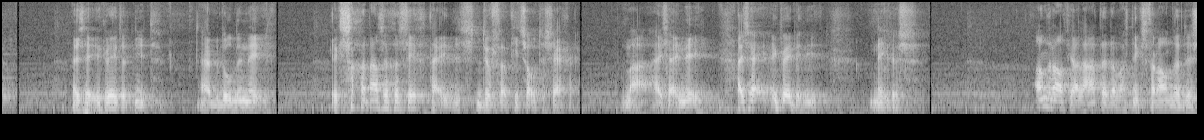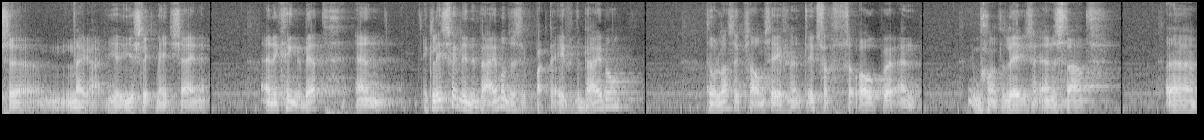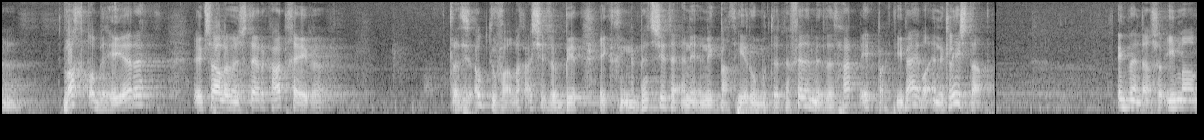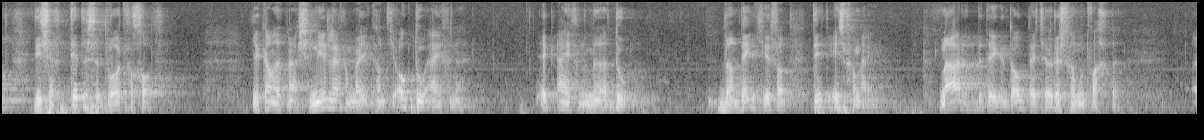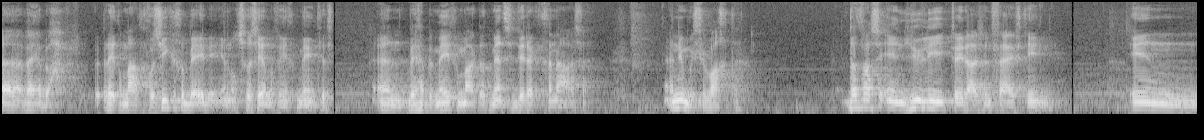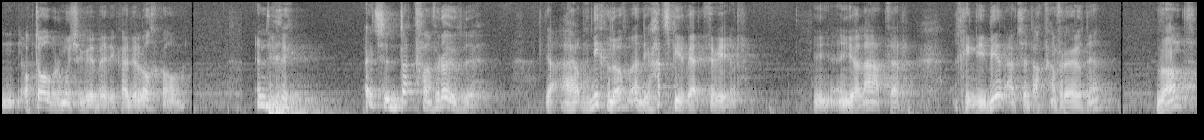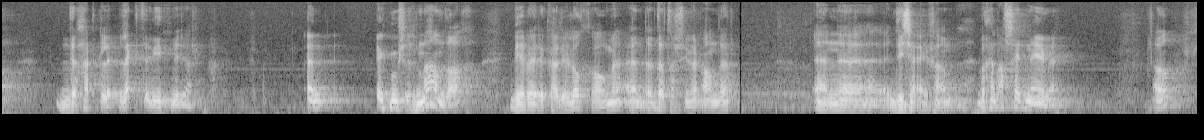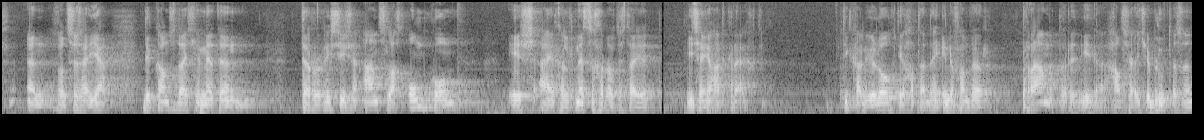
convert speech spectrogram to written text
Hij zei, ik weet het niet. Hij bedoelde nee. Ik zag het aan zijn gezicht, hij durfde dat niet zo te zeggen. Maar hij zei nee. Hij zei, ik weet het niet. Nee dus. Anderhalf jaar later, er was niks veranderd, dus uh, nou ja, je, je slikt medicijnen. En ik ging naar bed en ik lees veel in de Bijbel, dus ik pakte even de Bijbel. Toen las ik Psalm 27, ik zag het zo open en ik begon te lezen en er staat... Um, Wacht op de Heer, ik zal hem een sterk hart geven. Dat is ook toevallig, als je zo bidt. Ik ging naar bed zitten en, en ik bad, Heer, hoe moet het nou verder met het hart? Ik pak die Bijbel en ik lees dat. Ik ben dan zo iemand die zegt, dit is het woord van God. Je kan het naast je neerleggen, maar je kan het je ook toe-eigenen. Ik eigende me dat. Dan denk je van, dit is van mij. Maar het betekent ook dat je rustig moet wachten. Uh, wij hebben regelmatig voor zieken gebeden in ons gezin of in gemeentes. En we hebben meegemaakt dat mensen direct genazen. En nu moet je wachten. Dat was in juli 2015. In oktober moest ik weer bij de cardioloog komen. En die ging uit zijn dak van vreugde. Ja, hij had het niet geloofd, maar die hartspier werkte weer. Een jaar later ging hij weer uit zijn dak van vreugde. Want de hartklep lekte niet meer. En ik moest dus maandag weer bij de cardioloog komen. En dat, was nu een ander. En uh, die zei van, we gaan afscheid nemen. Oh? En, want ze zei, ja, de kans dat je met een terroristische aanslag omkomt, is eigenlijk net zo groot als dat je iets aan je hart krijgt. Die cardioloog die had een, een of ander parameter, die haalt ze uit je bloed. Eh,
